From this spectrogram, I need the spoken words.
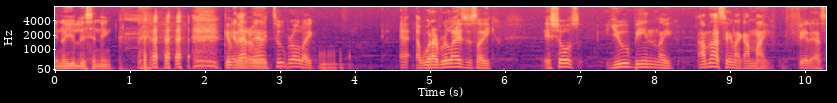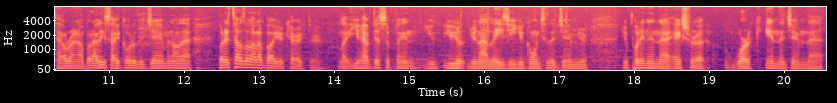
You know, you're listening. And that then too, bro. Like, what I realized is like, it shows you being like. I'm not saying like I'm like fit as hell right now, but at least I go to the gym and all that. But it tells a lot about your character. Like you have discipline. You you you're not lazy. You're going to the gym. You're you're putting in that extra work in the gym that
